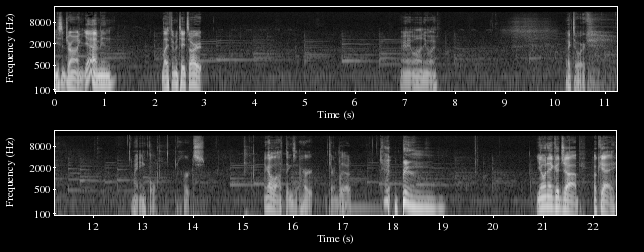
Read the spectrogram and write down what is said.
Decent drawing. Yeah, I mean, life imitates art. Alright, well, anyway. Back to work. My ankle hurts. I got a lot of things that hurt, turns out. Boom. Yone, good job. Okay.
